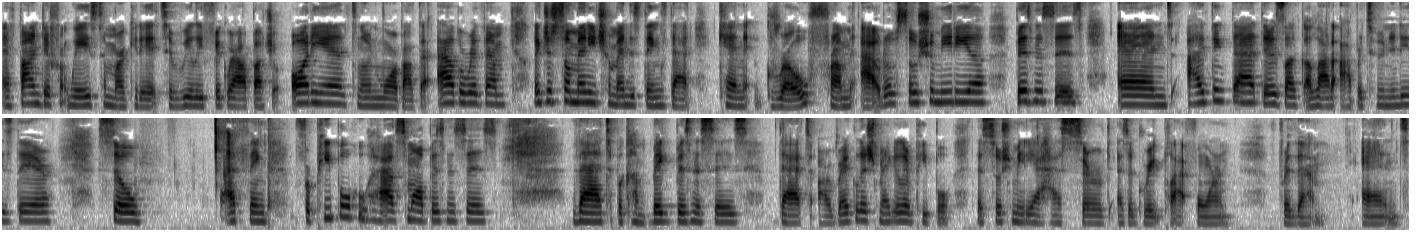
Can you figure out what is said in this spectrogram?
and find different ways to market it, to really figure out about your audience, learn more about the algorithm, like just so many tremendous things that can grow from out of social media businesses. And I think that there's like a lot of opportunities there. So I think for people who have small businesses that become big businesses that are regular schmegular people, that social media has served as a great platform for them. And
